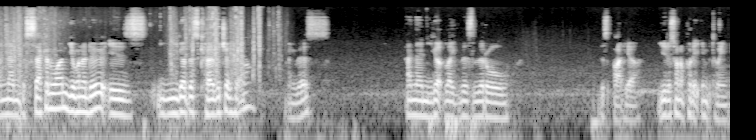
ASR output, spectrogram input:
And then the second one you want to do is you got this curvature here, like this, and then you got like this little this part here. You just want to put it in between,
